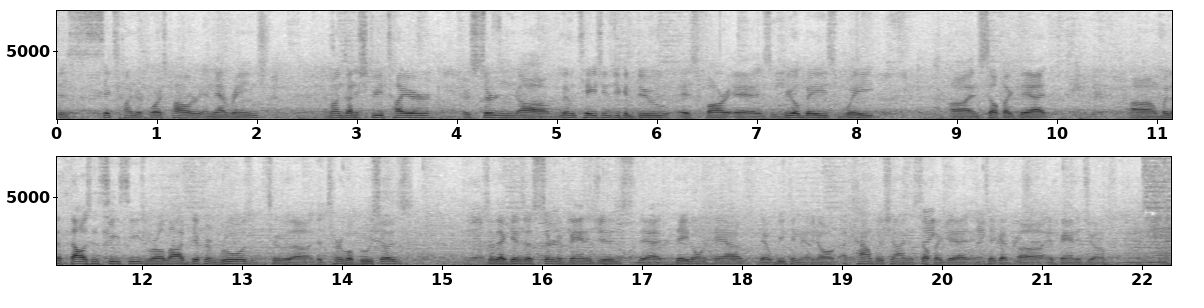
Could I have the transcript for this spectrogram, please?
to 600 horsepower in that range. It runs on a street tire. There's certain uh, limitations you can do as far as wheelbase, weight, uh, and stuff like that. Um, with a thousand cc's, we're allowed different rules to the turbo Busas. So that gives us certain advantages that they don't have that we can, you know, accomplish on and stuff like that and take uh, advantage of.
